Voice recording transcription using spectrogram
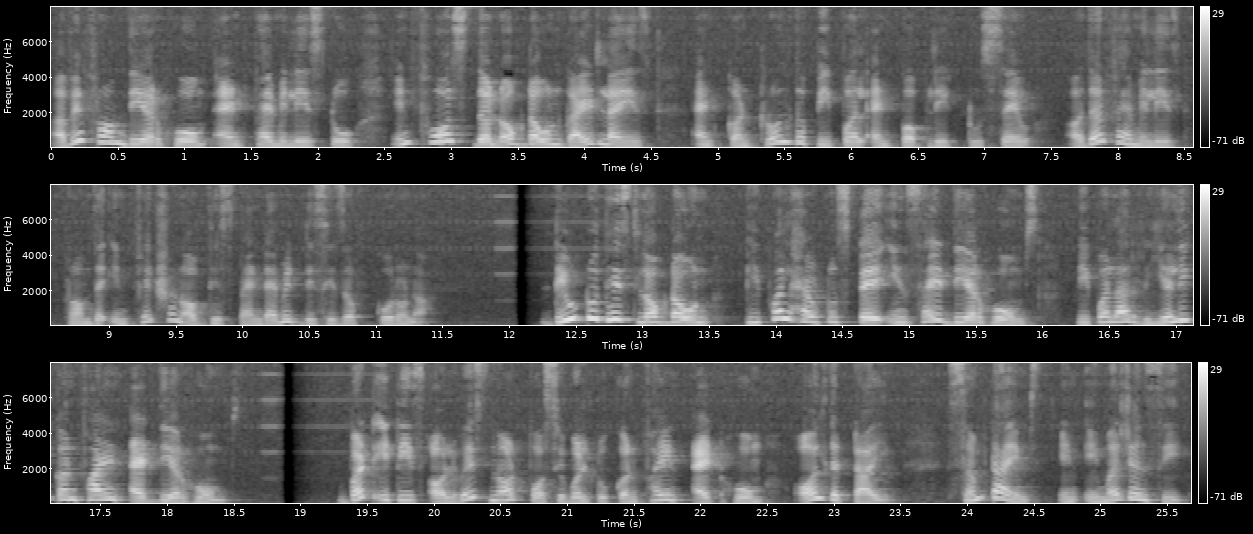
away from their home and families to enforce the lockdown guidelines and control the people and public to save other families from the infection of this pandemic disease of corona. Due to this lockdown, people have to stay inside their homes. People are really confined at their homes. But it is always not possible to confine at home all the time. Sometimes in emergency,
